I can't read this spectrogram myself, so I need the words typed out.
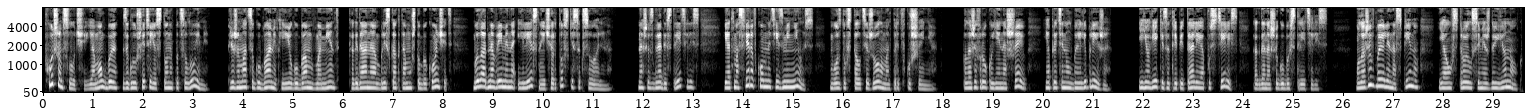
В худшем случае я мог бы заглушить ее стоны поцелуями, прижиматься губами к ее губам в момент, когда она близка к тому, чтобы кончить, было одновременно и лестно, и чертовски сексуально. Наши взгляды встретились, и атмосфера в комнате изменилась, воздух стал тяжелым от предвкушения. Положив руку ей на шею, я притянул Бейли ближе. Ее веки затрепетали и опустились, когда наши губы встретились. Уложив Бейли на спину, я устроился между ее ног,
